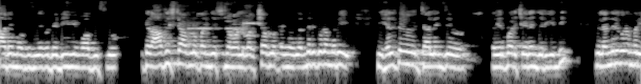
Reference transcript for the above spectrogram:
ఆర్ఎం ఆఫీస్ లేకపోతే డివిఎం ఆఫీసులు ఇక్కడ ఆఫీస్ స్టాఫ్లో పనిచేస్తున్న వాళ్ళు వర్క్ షాప్లో పనిచేస్తున్న వాళ్ళందరికీ కూడా మరి ఈ హెల్త్ ఛాలెంజ్ ఏర్పాటు చేయడం జరిగింది. వీళ్ళందరూ కూడా మరి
